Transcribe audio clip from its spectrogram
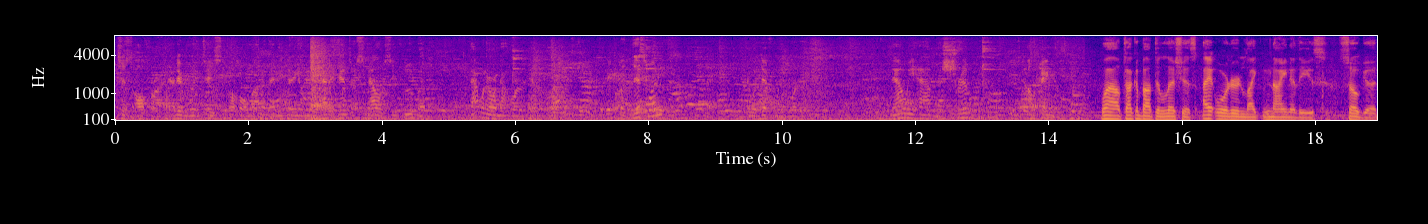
it's just all fried. I didn't really taste a whole lot of anything. I mean, I had a hint of smell of seafood, but that one I would not order again. But this one, I would definitely order. Now we have the shrimp jalapeno. Wow, talk about delicious. I ordered like nine of these. So good.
